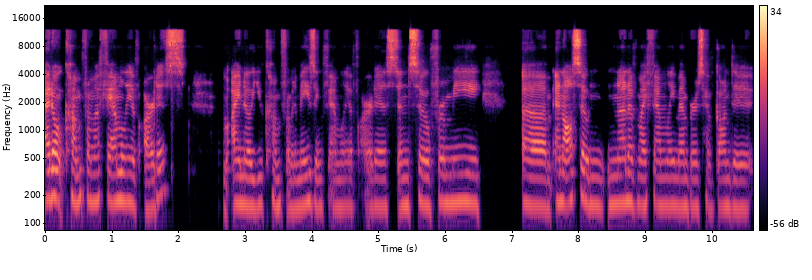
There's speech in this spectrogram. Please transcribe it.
I don't come from a family of artists. I know you come from an amazing family of artists. And so for me, um, and also none of my family members have gone to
